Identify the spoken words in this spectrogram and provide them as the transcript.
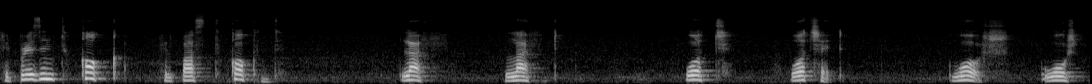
في ال present cook في ال past cooked laugh laughed. Watch watched. Wash washed.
